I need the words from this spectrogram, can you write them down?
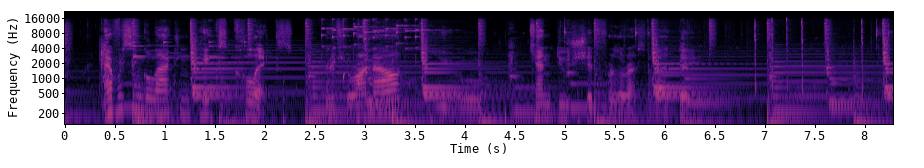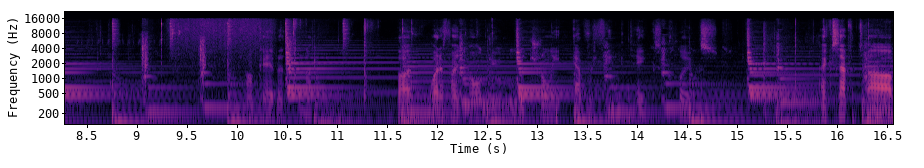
every single action takes clicks, and if you run out, you can't do shit for the rest of that day. Okay, that's nothing. But what if I told you literally everything takes clicks? Except, uh,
